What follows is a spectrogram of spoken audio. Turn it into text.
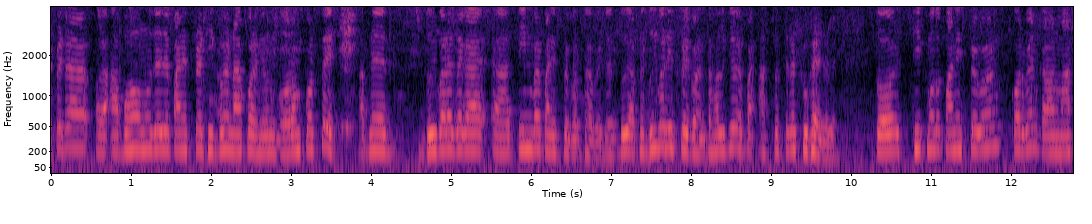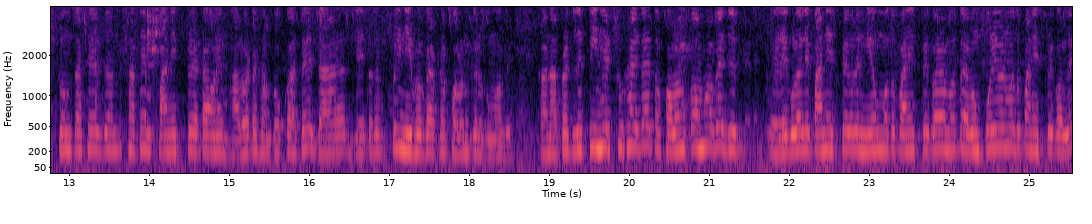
স্প্রেটা আবহাওয়া অনুযায়ী যে পানি স্প্রে ঠিকভাবে না করেন, যেমন গরম পড়ছে, আপনি দুইবারের জায়গায় তিনবার পানি স্প্রে করতে হবে। যে দুই আপনি দুইবার স্প্রে করেন, তাহলে কি হবে? আস্তে আস্তে এটা শুকায় যাবে। তো ঠিক মতো পানি স্প্রে করবেন, কারণ মাশরুম চাষের জন্য সাথে পানি স্প্রেটা অনেক ভালো একটা সম্পর্ক আছে, যা যেটার উপরে নির্ভর করে আপনার ফলন কীরকম হবে। কারণ আপনার যদি পিন হেড শুকায় যায়, তো ফলন কম হবে, যে রেগুলারলি পানি স্প্রে করলে, নিয়ম মতো পানি স্প্রে করার মতো এবং পরিমাণ মতো পানি স্প্রে করলে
